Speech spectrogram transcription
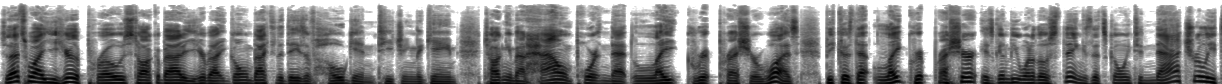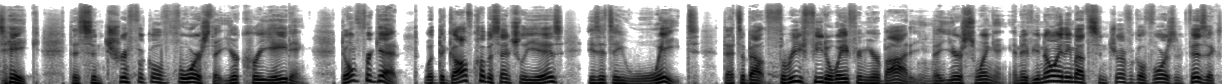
So that's why you hear the pros talk about it. You hear about going back to the days of Hogan teaching the game, talking about how important that light grip pressure was, because that light grip pressure is going to be one of those things that's going to naturally take the centrifugal force that you're creating. Don't forget what the golf club essentially is, is it's a weight that's about three feet away from your body Mm-hmm. that you're swinging. And if you know anything about centrifugal force and physics,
